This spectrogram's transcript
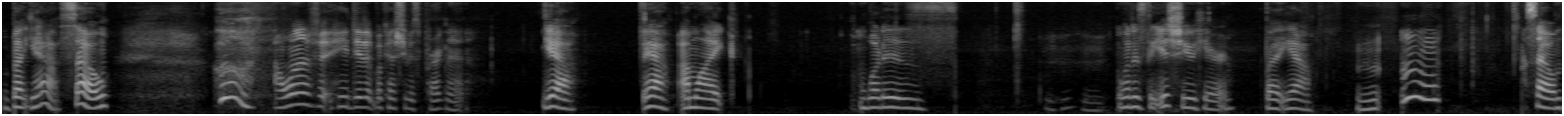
but yeah, so, I wonder if it, he did it because she was pregnant. yeah, yeah. I'm like, what is, what is the issue here? But yeah, Mm-mm. so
